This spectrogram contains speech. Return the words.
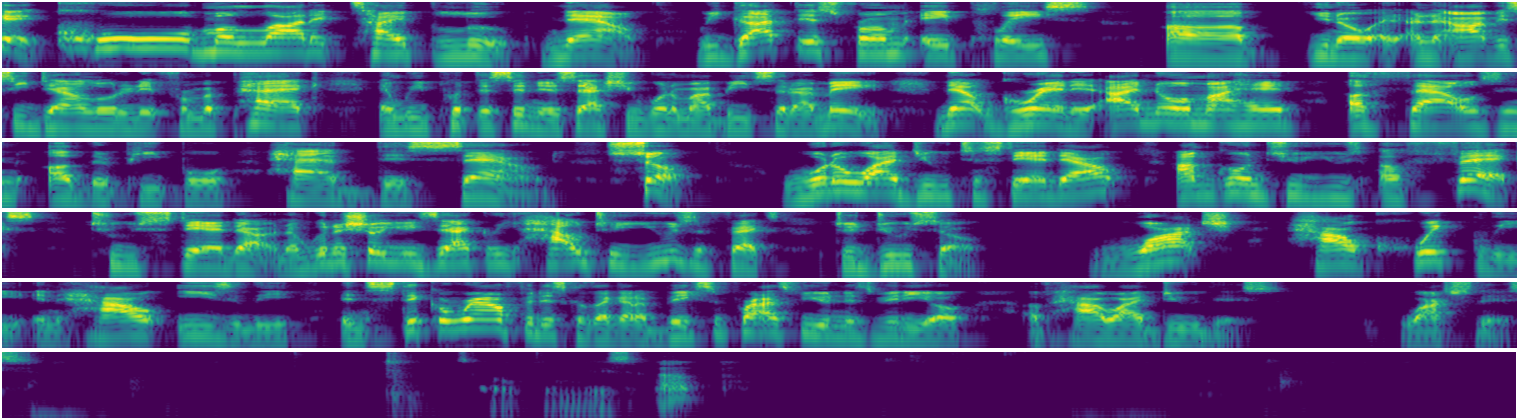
Okay, cool melodic type loop. Now, we got this from a place, uh, you know, and obviously downloaded it from a pack, and we put this in there. It's actually one of my beats that I made. Now, granted, I know in my head, a thousand other people have this sound. So, what do I do to stand out? I'm going to use effects to stand out. And I'm going to show you exactly how to use effects to do so. Watch how quickly and how easily, and stick around for this because I got a big surprise for you in this video of how I do this. Watch this open this up.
